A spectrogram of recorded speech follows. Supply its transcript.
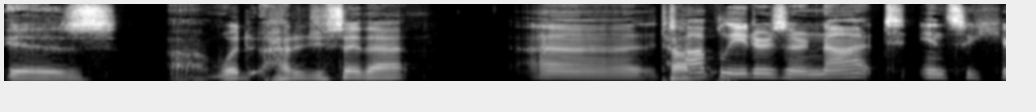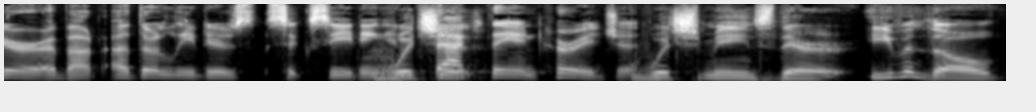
is uh, what? How did you say that? Uh, Top- top, leaders are not insecure about other leaders succeeding. In Which fact, is- they encourage it. Which means they're even though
